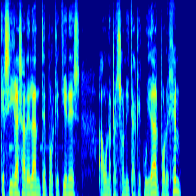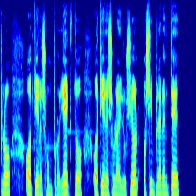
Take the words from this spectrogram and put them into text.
que sigas adelante porque tienes a una personita que cuidar, por ejemplo, o tienes un proyecto, o tienes una ilusión, o simplemente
